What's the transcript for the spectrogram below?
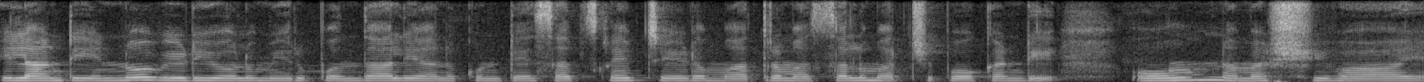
ఇలాంటి ఎన్నో వీడియోలు మీరు పొందాలి అనుకుంటే సబ్స్క్రైబ్ చేయడం మాత్రం అస్సలు మర్చిపోకండి. ఓం నమ శివాయ.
